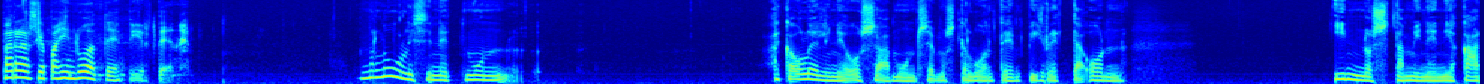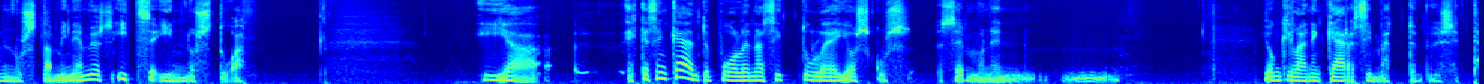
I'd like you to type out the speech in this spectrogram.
Paras ja pahin luonteenpiirteenne? Mä luulisin, että mun aika oleellinen osa mun semmoista luonteenpiirrettä on innostaminen ja kannustaminen ja myös itse innostua. Ja ehkä sen kääntöpuolena sitten tulee joskus semmoinen mm, jonkinlainen kärsimättömyys, että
